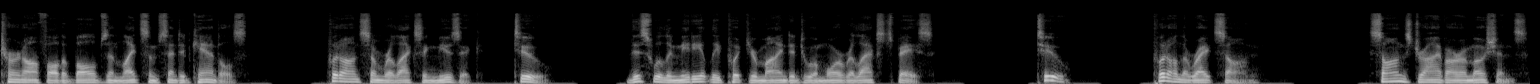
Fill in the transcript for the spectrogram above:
turn off all the bulbs and light some scented candles. Put on some relaxing music, too. This will immediately put your mind into a more relaxed space. 2. Put on the right song. Songs drive our emotions.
